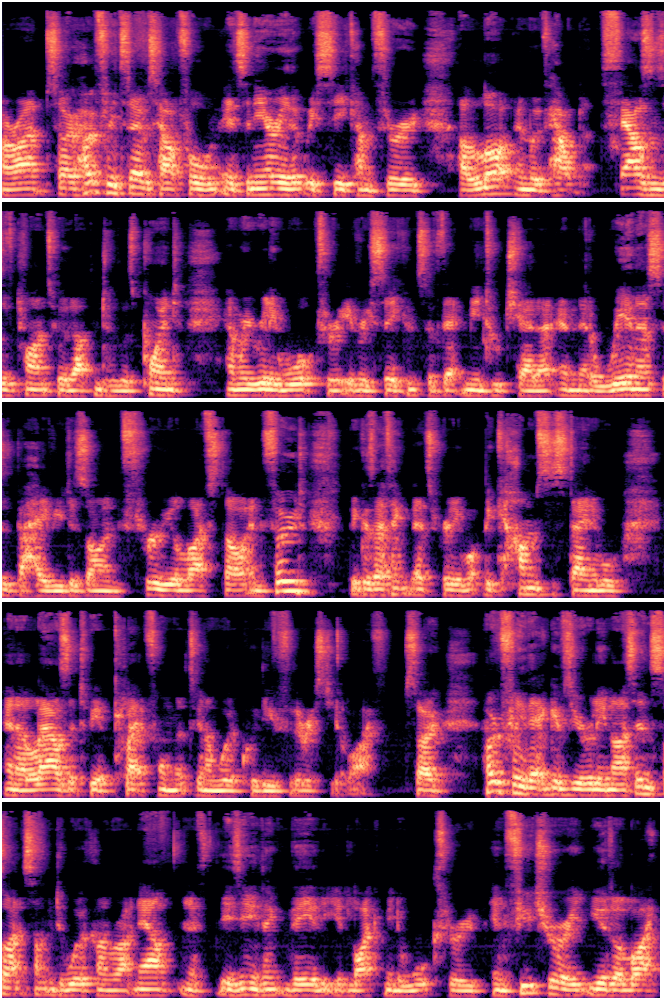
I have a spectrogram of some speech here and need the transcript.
All right. So hopefully today was helpful. It's an area that we see come through a lot and we've helped thousands of clients with up until this point. And we really walk through every sequence of that mental chatter and that awareness of behavior design through your lifestyle and food, because I think that's really what becomes sustainable and allows it to be a platform that's going to work with you for the rest of your life. So hopefully that gives you a really nice insight, something to work on right now. And if there's anything there that you'd like me to walk through in future or you'd like,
